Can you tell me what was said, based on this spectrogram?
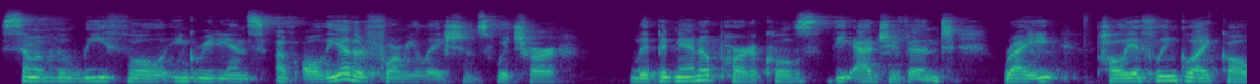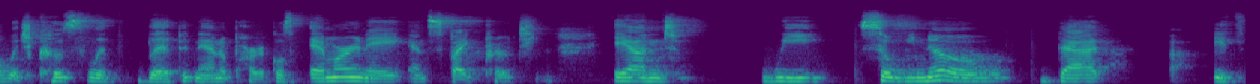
some of the lethal ingredients of all the other formulations, which are lipid nanoparticles, the adjuvant, right? Polyethylene glycol, which coats lip, lipid nanoparticles, mRNA, and spike protein. And we, so we know that it's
